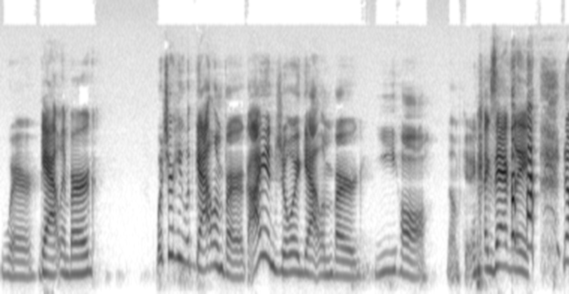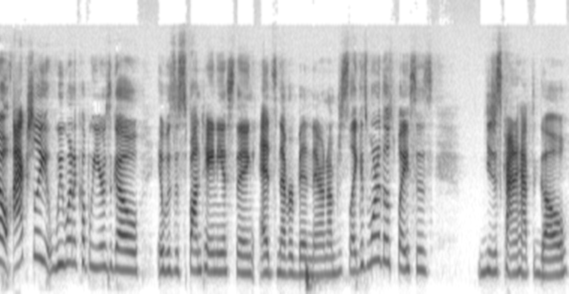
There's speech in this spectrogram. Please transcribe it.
Where? Gatlinburg. What's your heat with Gatlinburg? I enjoy Gatlinburg. Yeehaw. No, I'm kidding. Exactly. no, actually, we went a couple years ago. It was a spontaneous thing. Ed's never been there, and I'm just like, it's one of those places you just kind of have to go.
